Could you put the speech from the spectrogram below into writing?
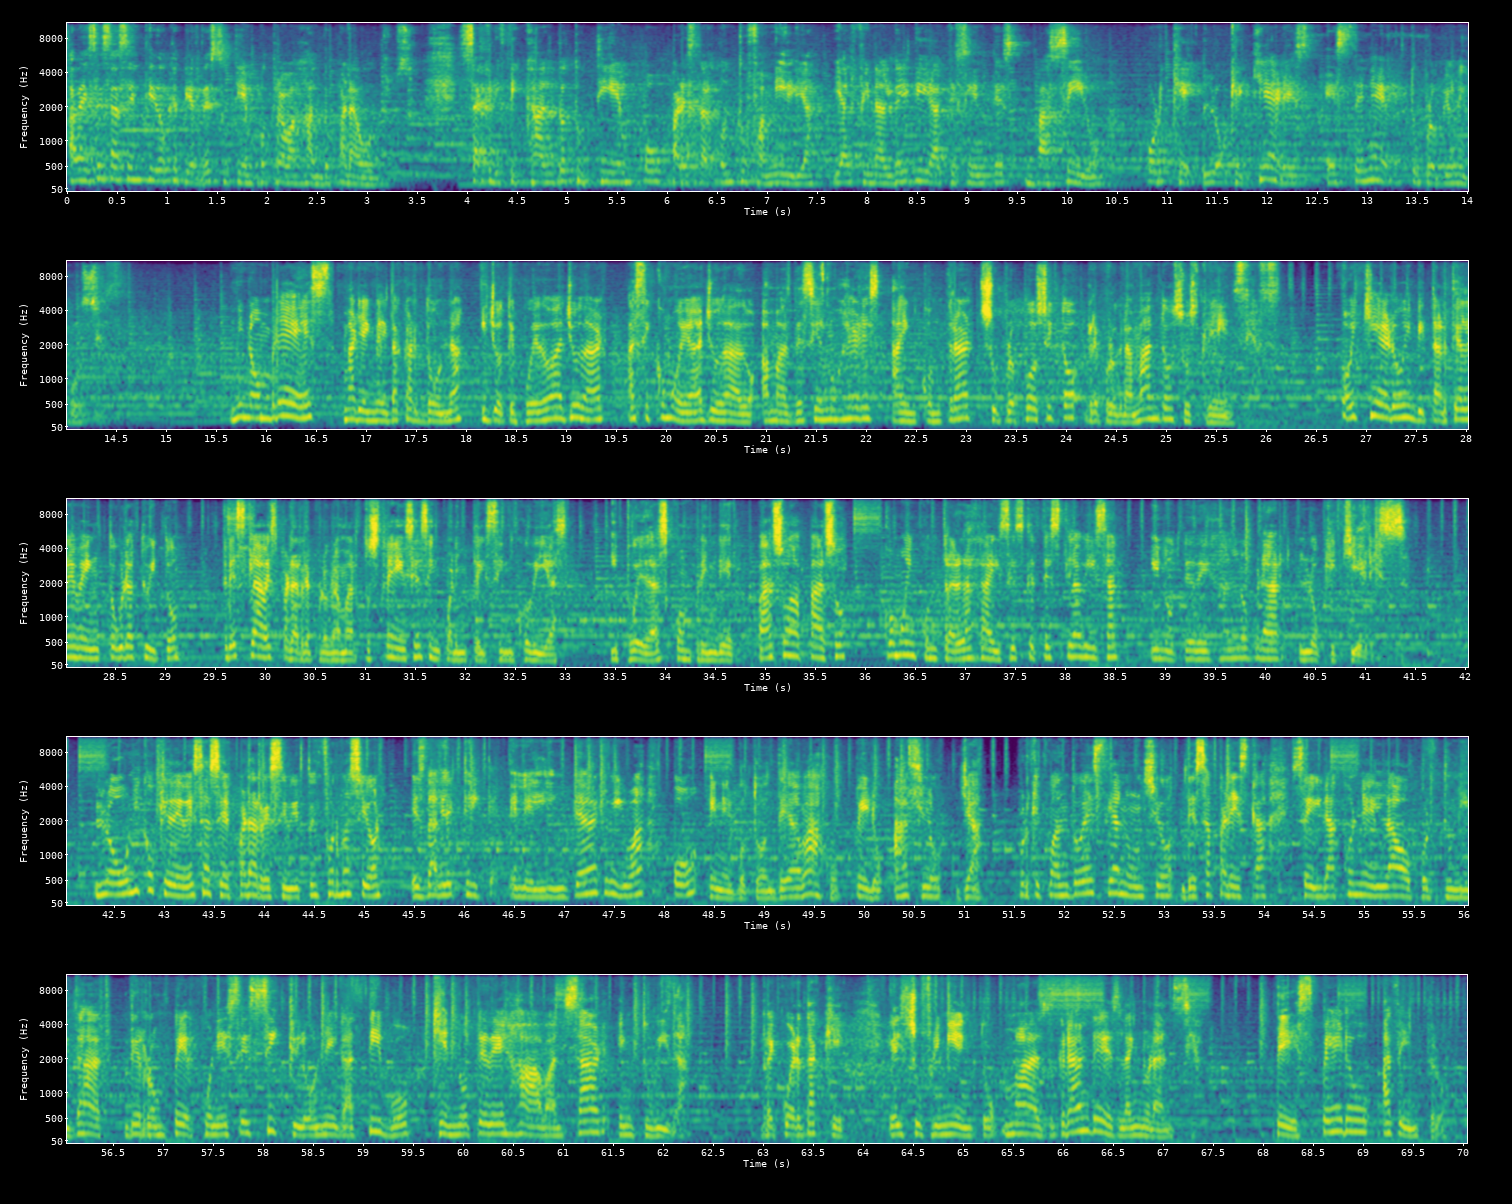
A veces has sentido que pierdes tu tiempo trabajando para otros, sacrificando tu tiempo para estar con tu familia y al final del día te sientes vacío porque lo que quieres es tener tu propio negocio. Mi nombre es María Imelda Cardona y yo te puedo ayudar, así como he ayudado a más de 100 mujeres a encontrar su propósito reprogramando sus creencias. Hoy quiero invitarte al evento gratuito Tres claves para reprogramar tus creencias en 45 días y puedas comprender paso a paso cómo encontrar las raíces que te esclavizan y no te dejan lograr lo que quieres. Lo único que debes hacer para recibir tu información es darle clic en el link de arriba o en el botón de abajo, pero hazlo ya, porque cuando este anuncio desaparezca, se irá con él la oportunidad de romper con ese ciclo negativo que no te deja avanzar en tu vida. Recuerda que el sufrimiento más grande es la ignorancia. Te espero adentro.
